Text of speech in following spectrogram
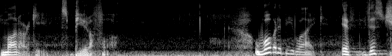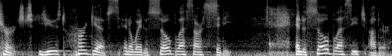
monarchy. It's beautiful. What would it be like if this church used her gifts in a way to so bless our city and to so bless each other?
